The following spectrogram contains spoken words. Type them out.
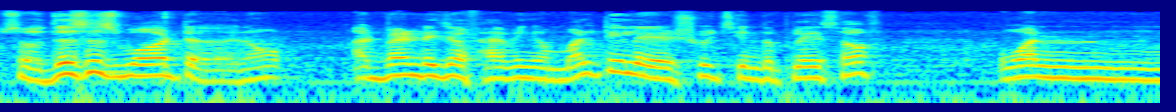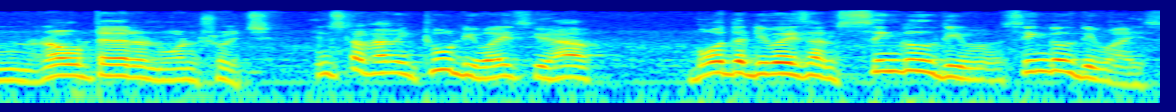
So this is what uh, you know advantage of having a multi-layer switch in the place of one router and one switch. Instead of having two devices you have both the device on single dev- single device.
